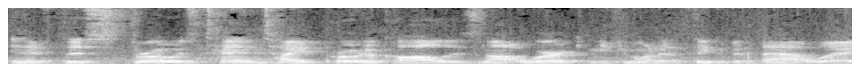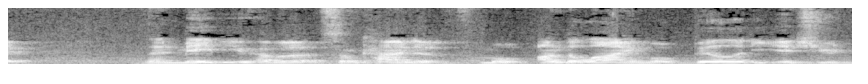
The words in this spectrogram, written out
And if this throwers 10 type protocol is not working, if you want to think of it that way, then maybe you have a, some kind of mo- underlying mobility issue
